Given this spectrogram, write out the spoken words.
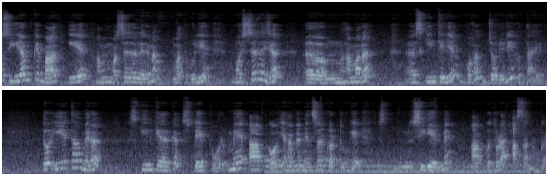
सीरम के बाद ये हम मॉइस्चराइजर लगाना मत भूलिए। मॉइस्चराइजर हमारा स्किन के लिए बहुत ज़रूरी होता है। तो ये था मेरा स्किन केयर का स्टेप फोर मैं आपको यहाँ पे मेंशन कर दूँगी सीरियल में आपको थोड़ा आसान होगा।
